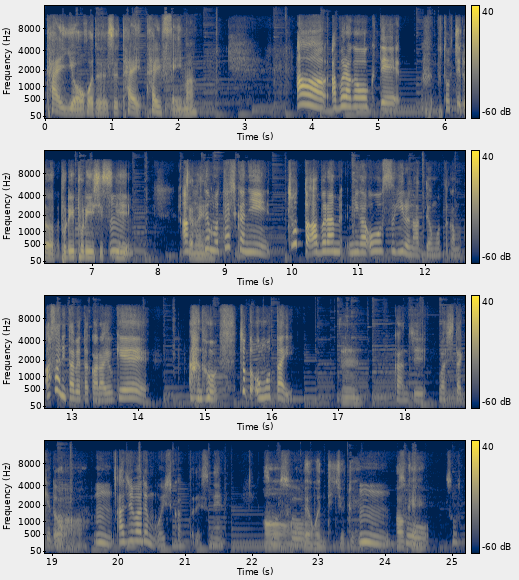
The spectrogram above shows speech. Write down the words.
太油或者是太太肥吗？ああ油が多くてふ太ってるプリプリしすぎうん、あでも確かにちょっと脂身が多すぎるなって思ったかも。朝に食べたから余計あのちょっと重たい嗯，感じはしたけど、哦うん味はでも美味しかったですね。そうそう。哦，没有问题就对了。う。ん、OK そう。そう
